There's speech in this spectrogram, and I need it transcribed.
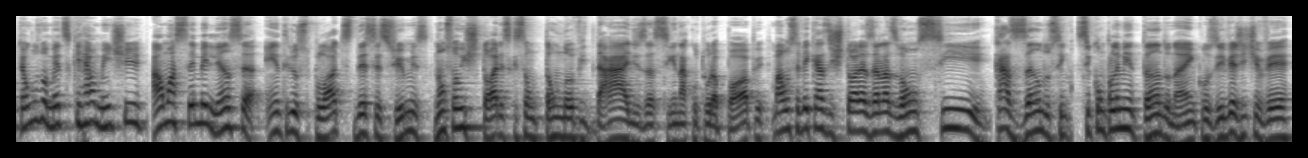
tem alguns momentos que realmente há uma semelhança entre os plots desses filmes. Não são histórias que são tão novidades assim na cultura pop. Mas você vê que as histórias elas vão se casando, se, se complementando, né? Inclusive a gente vê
